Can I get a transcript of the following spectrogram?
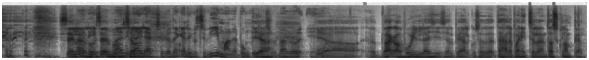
see nagu see nali naljaks, aga tegelikult see viimane punkt ja, on sul väga hea. ja väga pull asi seal peal, kui sa tähele panid, seal on taskulamp peal.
